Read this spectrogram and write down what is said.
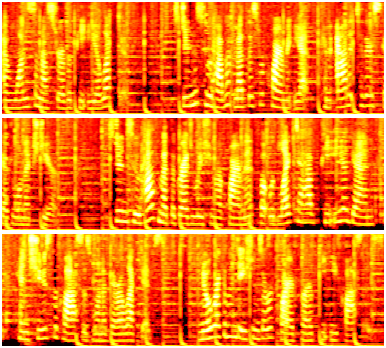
and one semester of a PE elective. Students who haven't met this requirement yet can add it to their schedule next year. Students who have met the graduation requirement but would like to have PE again can choose the class as one of their electives. No recommendations are required for our PE classes.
